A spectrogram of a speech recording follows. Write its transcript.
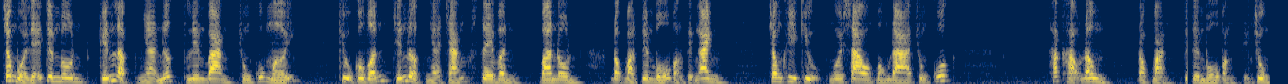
Trong buổi lễ tuyên ngôn kiến lập nhà nước liên bang Trung Quốc mới, cựu cố vấn chiến lược Nhà Trắng Stephen Bannon đọc bản tuyên bố bằng tiếng Anh, trong khi cựu ngôi sao bóng đá Trung Quốc Hắc Hạo Đông đọc bản tuyên bố bằng tiếng Trung.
